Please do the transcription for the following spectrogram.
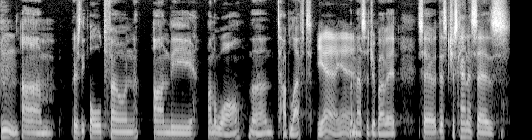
Mm. Um, there's the old phone on the on the wall, the top left. Yeah, yeah. the message above it. So this just kind of says,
